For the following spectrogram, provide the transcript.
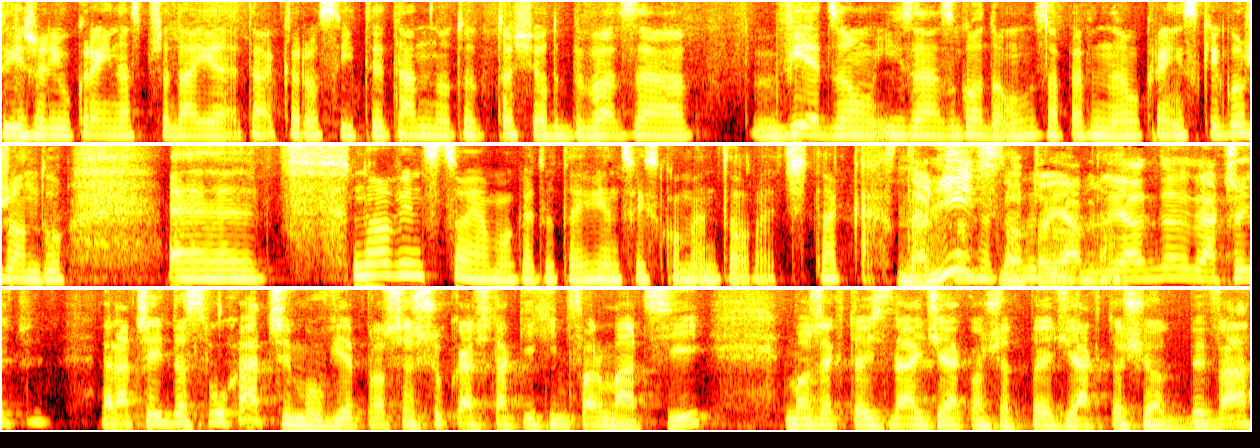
e, jeżeli Ukraina sprzedaje tak, Rosji tytan, no to to się odbywa za wiedzą i za zgodą zapewne ukraińskiego rządu. No więc co ja mogę tutaj więcej skomentować? Tak, no tak nic, no to ja, ja, raczej, raczej do słuchaczy mówię, proszę szukać takich informacji. Może ktoś znajdzie jakąś odpowiedź, jak to się odbywa.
